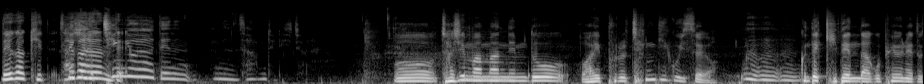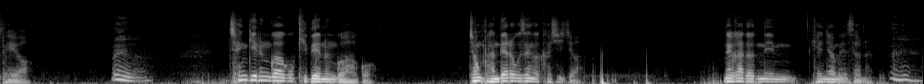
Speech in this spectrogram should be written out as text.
내가 기 사실은 내가 내- 챙겨야 되는 사람들이잖아요. 어 자신만마님도 와이프를 챙기고 있어요. 응, 응, 응. 근데 기댄다고 표현해도 돼요. 응. 챙기는 거하고 기대는 거하고 정 반대라고 생각하시죠? 내가더님 개념에서는 응.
